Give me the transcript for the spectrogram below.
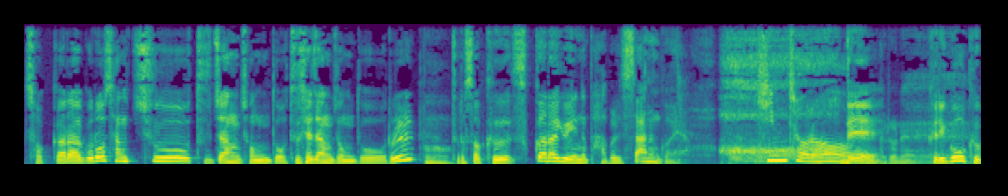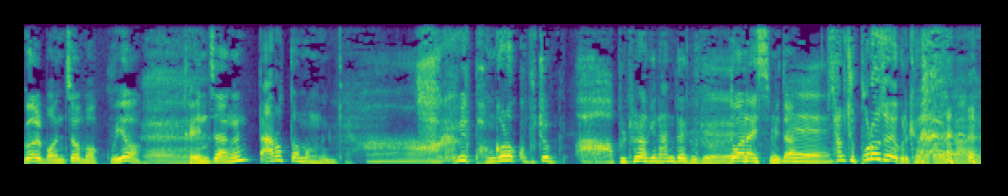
젓가락으로 상추 두 장 정도, 두세 장 정도를 어. 들어서 그 숟가락 위에 있는 밥을 싸는 거예요. 김처럼. 네. 그러네. 그리고 그걸 먼저 먹고요. 네. 된장은 따로 떠먹는 게. 아, 그게 번거롭고 좀, 아, 불편하긴 한데, 그게. 또 하나 있습니다. 네. 상추 부러져요, 그렇게 하다가.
